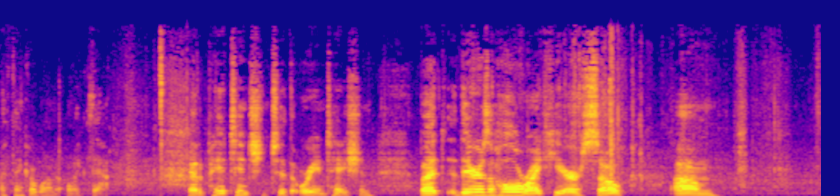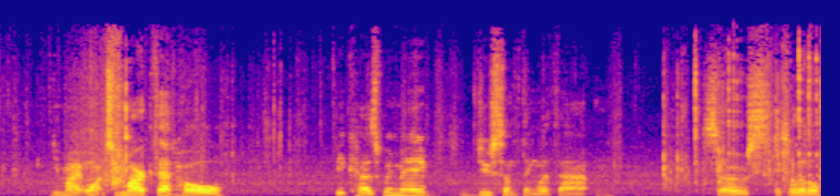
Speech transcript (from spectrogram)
I think I want it like that. Got to pay attention to the orientation. But there is a hole right here, so um, you might want to mark that hole because we may do something with that. So stick a little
